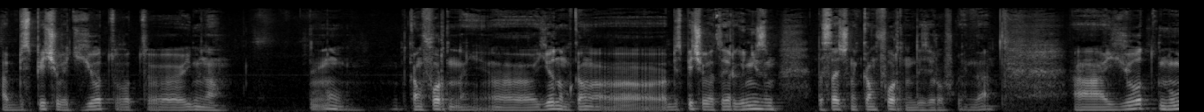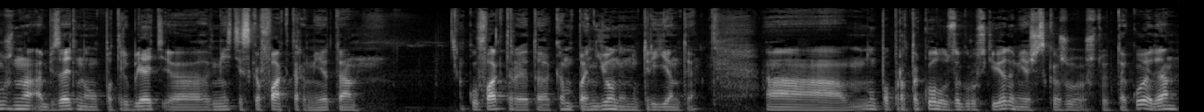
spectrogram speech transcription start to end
обеспечивать йод вот э, именно ну, комфортной, э, йодом э, обеспечивается организм достаточно комфортной дозировкой. Да? А йод нужно обязательно употреблять э, вместе с кофакторами. Это кофакторы – это компаньоны, нутриенты. А, ну, по протоколу загрузки йодом, я сейчас скажу, что это такое, да,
